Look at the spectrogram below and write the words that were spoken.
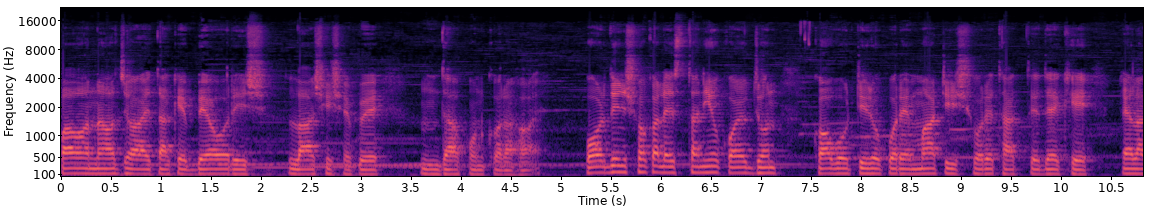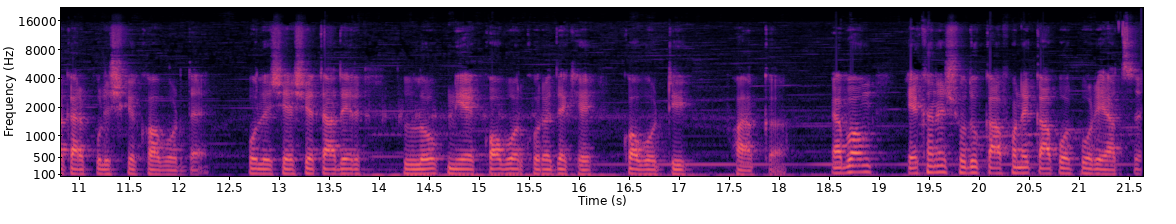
পাওয়া না যায় তাকে বেওয়ারিশ লাশ হিসেবে দাফন করা হয়। পরদিন সকালে স্থানীয় কয়েকজন কবরটির ওপরে মাটি সরে থাকতে দেখে এলাকার পুলিশকে খবর দেয়। পুলিশ এসে তাদের লোক নিয়ে কবর করে দেখে কবরটি ফাঁকা এবং এখানে শুধু কাফনে কাপড় পরে আছে।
